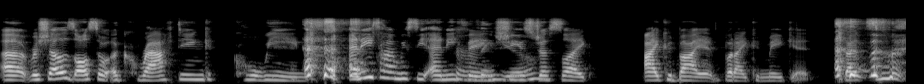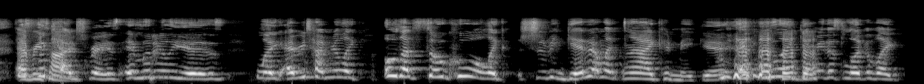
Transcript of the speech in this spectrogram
uh, Rachelle is also a crafting queen. Anytime we see anything, thank she's you. just like, I could buy it, but I could make it. That's That's every the time. catchphrase. It literally is. Like every time you're like, "Oh, that's so cool! Like, should we get it?" I'm like, "Nah, I can make it." And you like give me this look of like,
